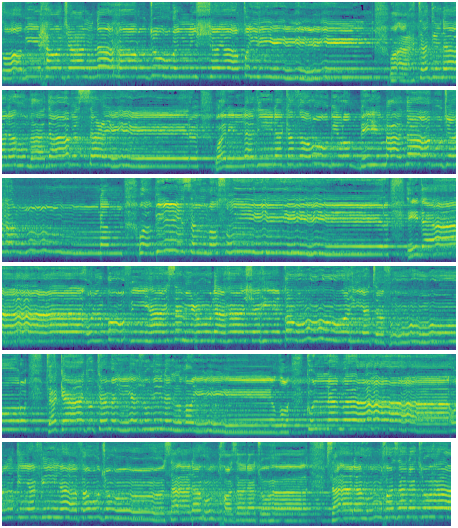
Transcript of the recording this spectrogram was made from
بمصابيح وجعلناها رجوما للشياطين وأعتدنا لهم عذاب السعير وللذين كفروا بربهم عذاب جهنم وبئس المصير تكاد تميز من الغيظ كلما ألقي فيها فوج سألهم خزنتها سألهم خزنتها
